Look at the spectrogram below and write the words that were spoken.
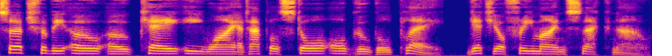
search for B-O-O-K-E-Y at Apple Store or Google Play, get your free mind snack now.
